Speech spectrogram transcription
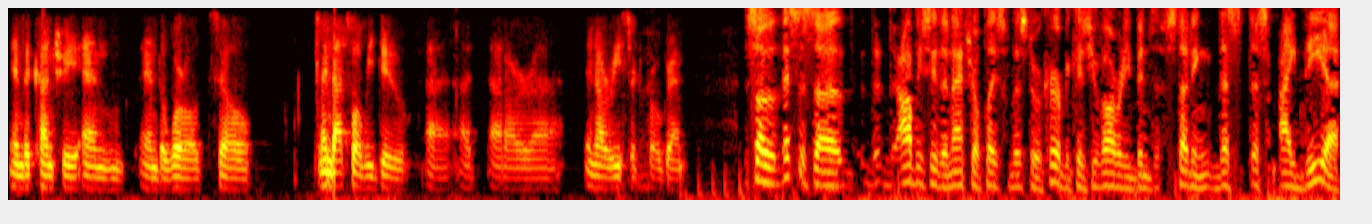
in the country and and the world. So and that's what we do uh, at, at, our uh, in our research program. So this is uh, obviously the natural place for this to occur because you've already been studying this this idea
